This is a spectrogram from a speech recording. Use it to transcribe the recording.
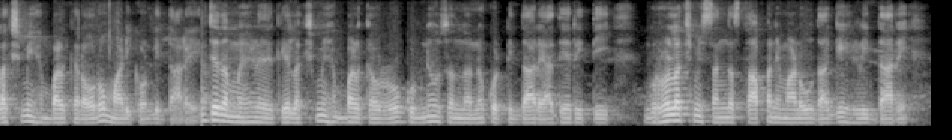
ಲಕ್ಷ್ಮಿ ಹೆಬ್ಬಾಳ್ಕರ್ ಅವರು ಮಾಡಿಕೊಂಡಿದ್ದಾರೆ. ರಾಜ್ಯದ ಮಹಿಳೆಯರಿಗೆ ಲಕ್ಷ್ಮೀ ಹೆಬ್ಬಾಳ್ಕರ್ ಅವರು ಗುಡ್ ನ್ಯೂಸ್ ಒಂದನ್ನು ಕೊಟ್ಟಿದ್ದಾರೆ. ಅದೇ ರೀತಿ ಗೃಹಲಕ್ಷ್ಮಿ ಸಂಘ ಸ್ಥಾಪನೆ ಮಾಡುವುದಾಗಿ ಹೇಳಿದ್ದಾರೆ.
